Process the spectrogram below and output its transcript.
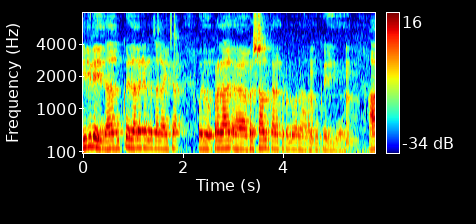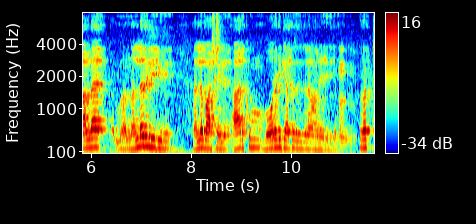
ലിവിൽ എഴുതുന്നത് ആ ബുക്ക് എഴുതാനായിട്ട് എന്നെ സഹായിച്ച ഒരു പ്രകാ പ്രശാന്ത് കണക്കെട്ടെന്ന് പറഞ്ഞ ആളാണ് ബുക്ക് എഴുതിയിരിക്കുന്നത്. ആളുടെ നല്ലൊരു ലിപിയിൽ നല്ല ഭാഷയിൽ ആർക്കും ബോറടിക്കാത്ത രീതിയിലാണ് എഴുതിയിരിക്കുന്നത്. ഒരൊറ്റ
